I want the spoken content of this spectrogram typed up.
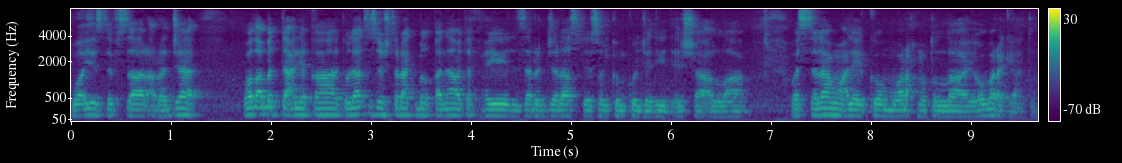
وأي استفسار الرجاء وضع بالتعليقات ولا تنسوا الاشتراك بالقناة وتفعيل زر الجرس ليصلكم كل جديد إن شاء الله. والسلام عليكم ورحمة الله وبركاته.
